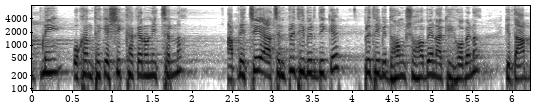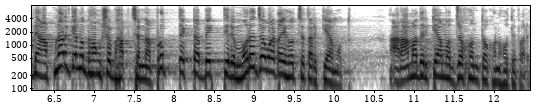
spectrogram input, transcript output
আপনি ওখান থেকে শিক্ষা কেন নিচ্ছেন না? আপনি চেয়ে আছেন পৃথিবীর দিকে, পৃথিবী ধ্বংস হবে নাকি হবে না, কিন্তু আপনি আপনার কেন ধ্বংস ভাবছেন না? প্রত্যেকটা ব্যক্তির মরে যাওয়াটাই হচ্ছে তার কেয়ামত। আর আমাদের কেয়ামত যখন তখন হতে পারে।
